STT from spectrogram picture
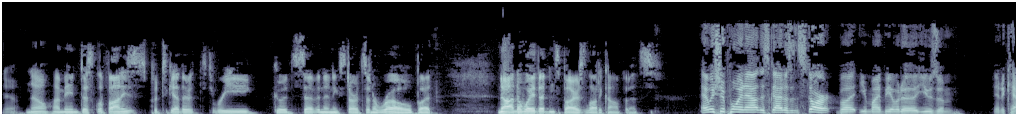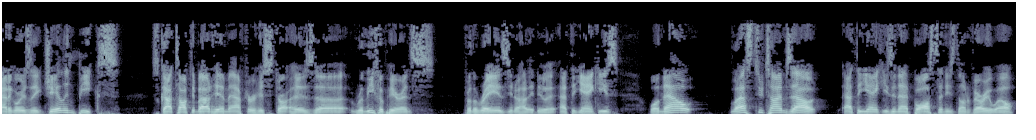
Yeah. no. I mean, Desclafani's put together three good seven inning starts in a row, but not in a way that inspires a lot of confidence. And we should point out this guy doesn't start, but you might be able to use him in a categories league. Jalen Beeks. Scott talked about him after his start, his, uh, relief appearance for the Rays. You know how they do it at the Yankees. Well now, last two times out at the Yankees and at Boston, he's done very well.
